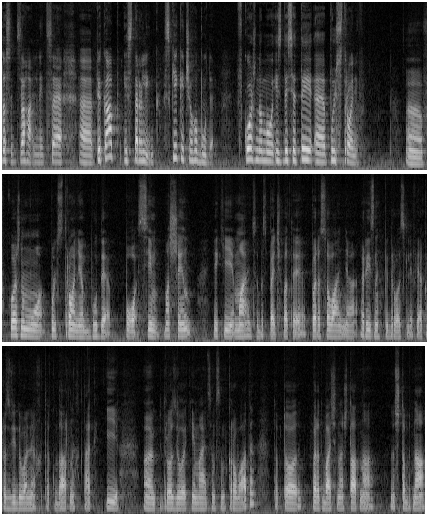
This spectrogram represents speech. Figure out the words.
досить загальний. Це е, пікап і Starlink. Скільки чого буде в кожному із 10 е, пульстронів? Е, В кожному пульстроні буде по сім машин, які мають забезпечувати пересування різних підрозділів, як розвідувальних, так ударних, так і е, підрозділу, який має цим всім керувати. Тобто передбачена штатна штабна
